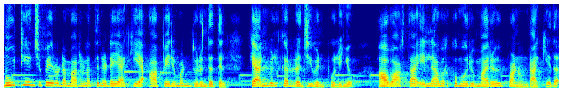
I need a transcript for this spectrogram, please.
നൂറ്റിയഞ്ച് പേരുടെ മരണത്തിനിടയാക്കിയ ആ പെരുമൺ ദുരന്തത്തിൽ കാൻവിൽക്കറുടെ ജീവൻ പൊലിഞ്ഞു. ആ വാർത്ത എല്ലാവർക്കും ഒരു മരവിപ്പാണ് ഉണ്ടാക്കിയത്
